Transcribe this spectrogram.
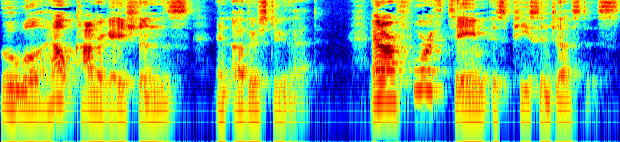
who will help congregations and others do that. And our fourth team is peace and justice.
